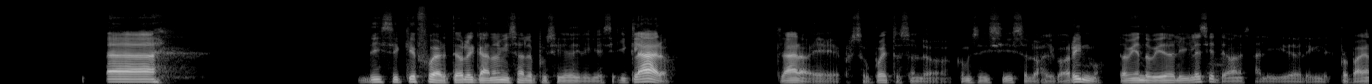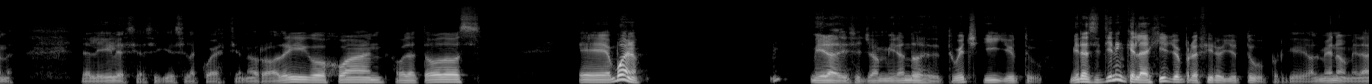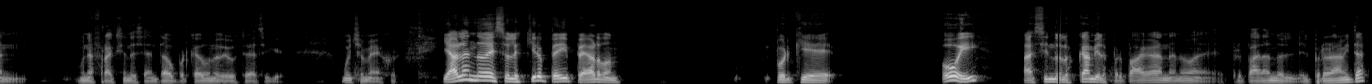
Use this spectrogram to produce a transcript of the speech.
uh, dice que fuerte, ahora el canal me sale publicidad de la iglesia. Y claro, claro, eh, por supuesto, son los, ¿cómo se dice? Son los algoritmos. Estás viendo video de la iglesia y te van a salir video de la iglesia, propaganda de la iglesia. Así que esa es la cuestión, ¿no? Rodrigo, Juan, hola a todos. Eh, bueno, mira, dice John, mirando desde Twitch y YouTube. Mira, si tienen que elegir, yo prefiero YouTube, porque al menos me dan una fracción de centavo por cada uno de ustedes, así que mucho mejor. Y hablando de eso, les quiero pedir perdón, porque hoy, haciendo los cambios, las propaganda, ¿no? Eh, preparando el, el, programita,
